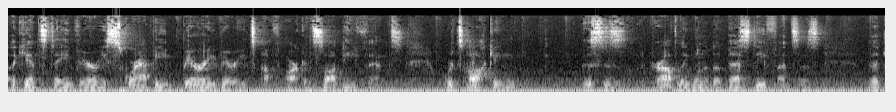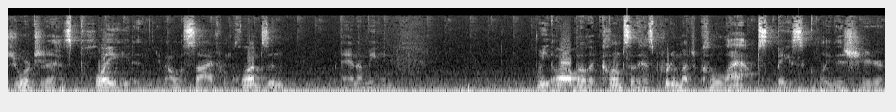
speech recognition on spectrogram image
against a very scrappy, very, very tough Arkansas defense? We're talking, this is probably one of the best defenses that Georgia has played, you know, aside from Clemson. And I mean, we all know that Clemson has pretty much collapsed basically this year.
